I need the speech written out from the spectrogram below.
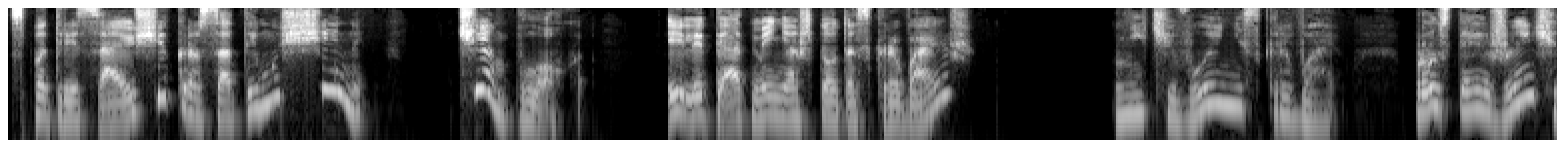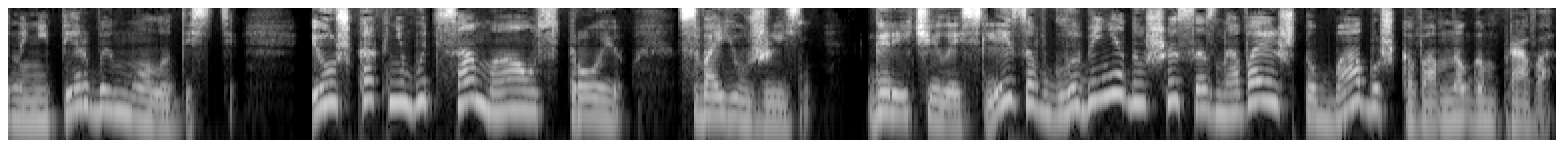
с потрясающей красоты мужчиной. Чем плохо? Или ты от меня что-то скрываешь? Ничего я не скрываю. Просто я женщина не первой молодости, и уж как-нибудь сама устрою свою жизнь. Горячилась Лиза в глубине души, сознавая, что бабушка во многом права.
